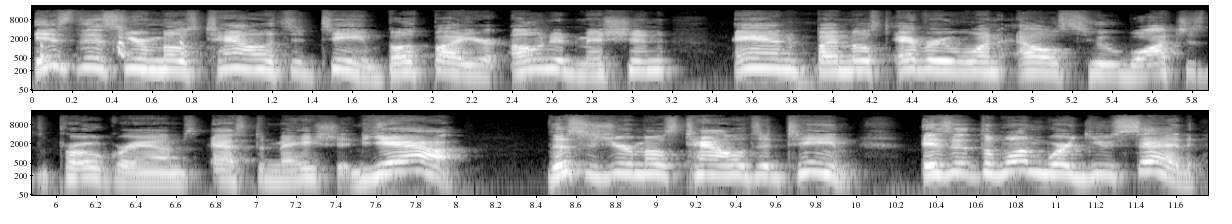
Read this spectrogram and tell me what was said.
is this your most talented team, both by your own admission and by most everyone else who watches the program's estimation? Yeah. This is your most talented team. Is it the one where you said,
